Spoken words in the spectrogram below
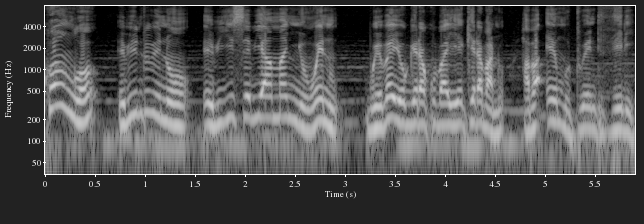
kongo ebintu bino ebiyise by'amannyo wenu bwe beeyogera ku bayeekera bano aba m23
